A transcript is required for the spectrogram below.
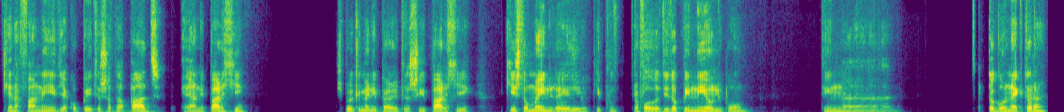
και να φανεί η διακοπή τους από τα pads, εάν υπάρχει. Στην προκειμένη περίπτωση υπάρχει εκεί στο main rail, εκεί που τροφοδοτεί το ποινίο λοιπόν την, ε, τον connector,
